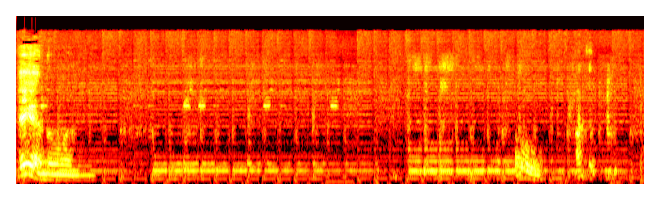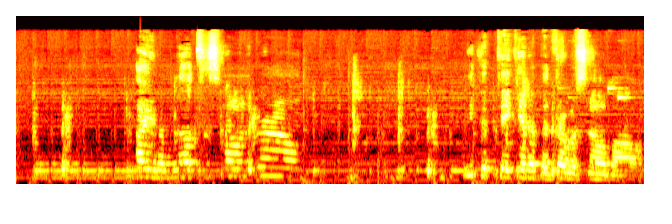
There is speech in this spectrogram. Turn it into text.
they annoy me. I even melt the snow on the ground. You could pick it up and throw a snowball.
